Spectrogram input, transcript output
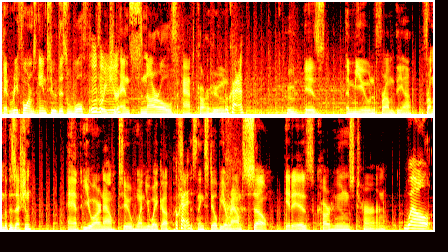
It reforms into this wolf creature and snarls at Carhoon, okay. who is immune from the uh, from the possession. And you are now too when you wake up. Okay. Should this thing still be around? So it is Carhoon's turn. Well,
